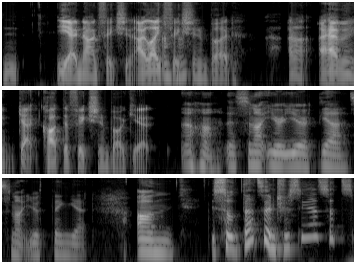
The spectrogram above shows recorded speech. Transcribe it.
mm-hmm. Yeah, nonfiction. I like uh-huh. fiction, but I don't. I haven't got caught the fiction bug yet. Uh huh. That's not your your yeah. It's not your thing yet. Um. So that's interesting. That's that's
